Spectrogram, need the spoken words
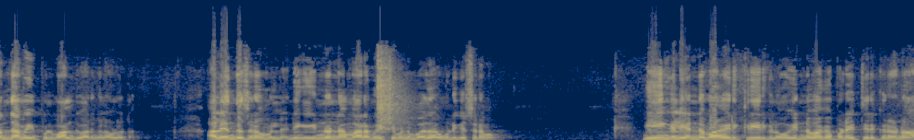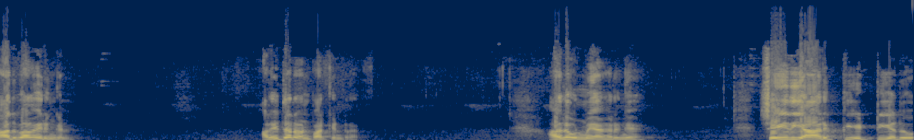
அந்த அமைப்பில் வாழ்ந்து வாருங்கள் அவ்வளோதான் அதில் எந்த சிரமம் இல்லை. நீங்கள் இன்னொன்னா மாற முயற்சி பண்ணும்போது தான் உங்களுக்கு சிரமம். நீங்கள் என்னவாக இருக்கிறீர்களோ என்னவாக படைத்திருக்கிறோனோ அதுவாக இருங்கள். அதைத்தான் நான் பார்க்கின்றேன். அதில் உண்மையாக இருங்க. செய்தி யாருக்கு எட்டியதோ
